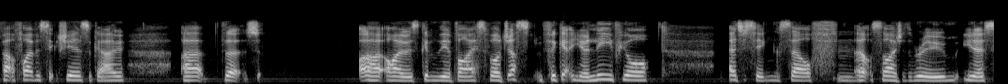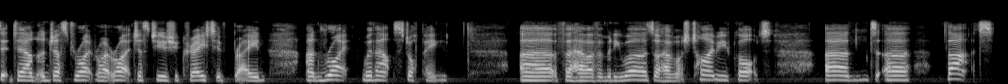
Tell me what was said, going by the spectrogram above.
about five or six years ago uh, that uh, i was given the advice well just forget you know leave your editing self mm. outside of the room, you know, sit down and just write, write, write, just use your creative brain and write without stopping uh, for however many words or how much time you've got. And uh, that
